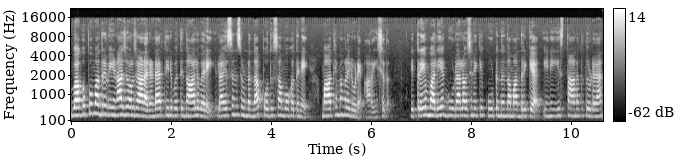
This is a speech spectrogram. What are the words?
വകുപ്പ് മന്ത്രി വീണ ജോർജാണ് രണ്ടായിരത്തി ഇരുപത്തിനാല് വരെ ലൈസൻസ് ഉണ്ടെന്ന് പൊതുസമൂഹത്തിനെ മാധ്യമങ്ങളിലൂടെ അറിയിച്ചത്. ഇത്രയും വലിയ ഗൂഢാലോചനയ്ക്ക് കൂട്ടുനിന്ന മന്ത്രിക്ക് ഇനി ഈ സ്ഥാനത്ത് തുടരാൻ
